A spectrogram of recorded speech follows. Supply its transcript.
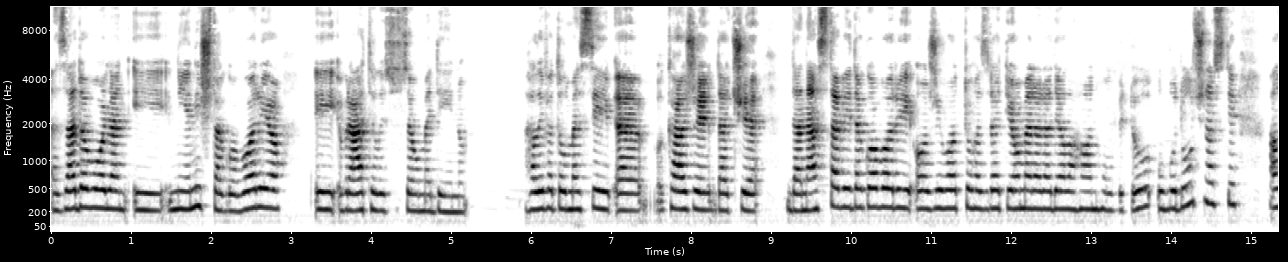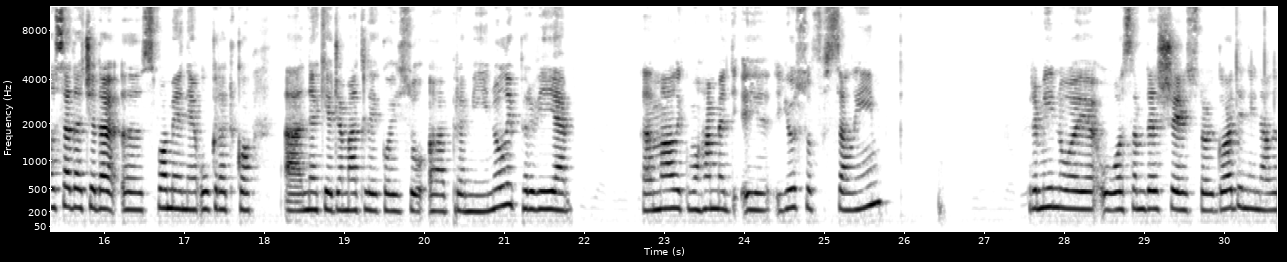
e, zadovoljan i nije ništa govorio i vratili su se u Medinu. Halifatul Mesih e, kaže da će da nastavi da govori o životu Hazreti Omera radijala Hanhu u budućnosti, ali sada će da e, spomene ukratko e, neke džematlije koji su e, preminuli. Prvi je Malik Muhammed Yusuf Salim. Preminuo je u 86. godini na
